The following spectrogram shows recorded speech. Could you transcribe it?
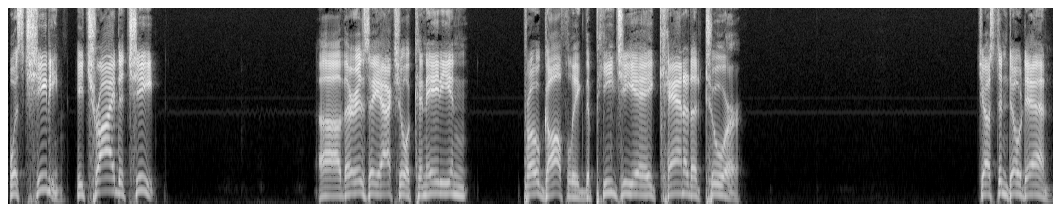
was cheating. He tried to cheat. Uh, there is a actual Canadian pro golf league, the PGA Canada Tour. Justin Doeden.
